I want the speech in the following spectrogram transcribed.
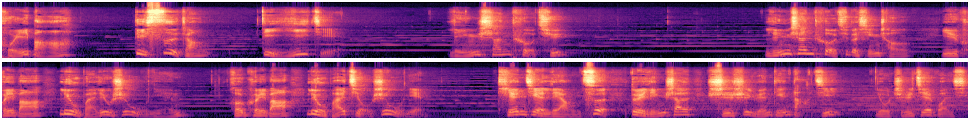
魁拔，第四章，第一节，灵山特区。灵山特区的形成与魁拔六百六十五年和魁拔六百九十五年，天界两次对灵山实施原点打击有直接关系。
